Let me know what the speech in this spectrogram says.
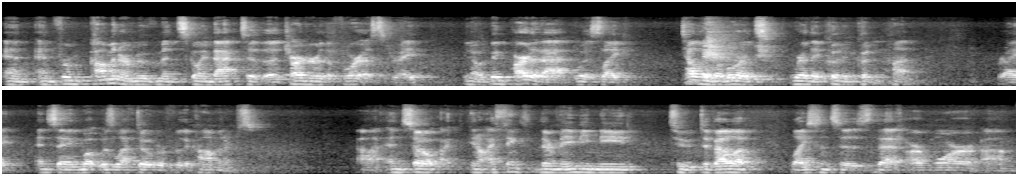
And and for commoner movements going back to the charter of the forest, right? You know, a big part of that was like telling the lords where they could and couldn't hunt, right? And saying what was left over for the commoners. Uh, and so, you know, I think there may be need to develop licenses that are more um,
